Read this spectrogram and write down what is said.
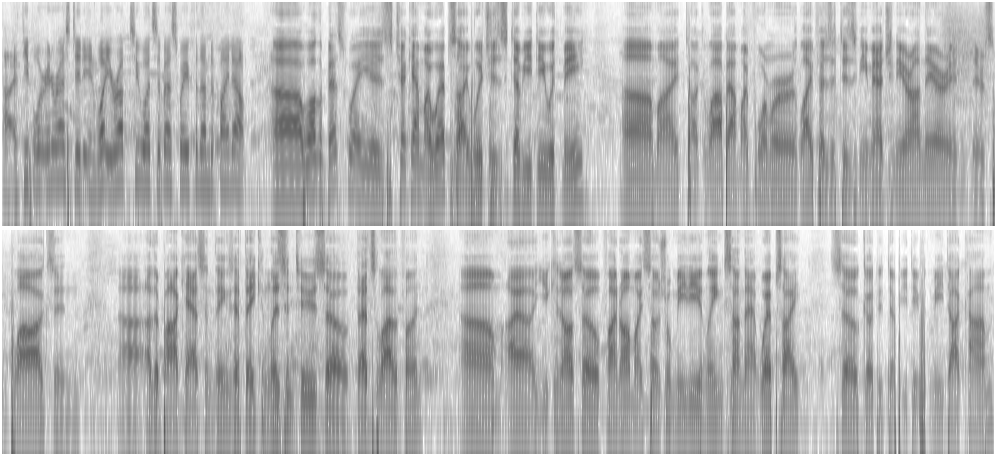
Uh, if people are interested in what you're up to, what's the best way for them to find out? Uh, well, the best way is check out my website, which is WD with me. Um, I talk a lot about my former life as a Disney Imagineer on there, and there's some blogs and uh, other podcasts and things that they can listen to. So that's a lot of fun. Um, you can also find all my social media links on that website. So go to wdwithme.com.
